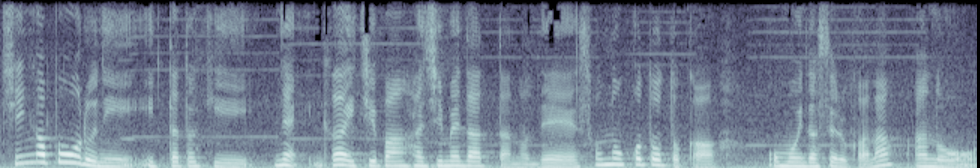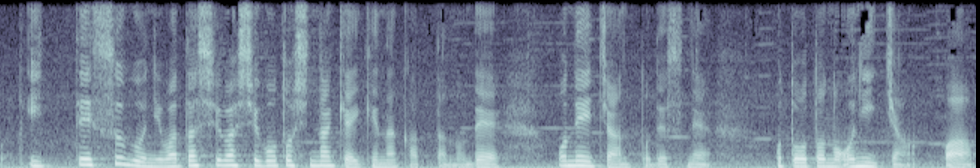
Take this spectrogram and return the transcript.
シンガポールに行った時、ね、が一番初めだったのでそのこととか思い出せるかな？あの行ってすぐに私は仕事しなきゃいけなかったのでお姉ちゃんとですね弟のお兄ちゃんは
